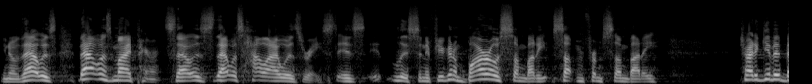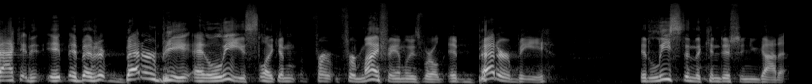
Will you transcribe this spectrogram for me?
You know, that was, that was my parents. That was, that was how I was raised. Is listen, if you're going to borrow somebody, something from somebody, try to give it back. It, it, it better be at least, like in, for, for my family's world, it better be at least in the condition you got it.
